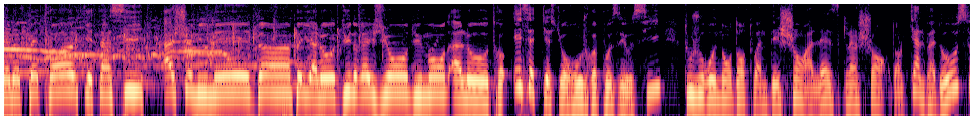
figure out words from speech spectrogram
C'est le pétrole qui est ainsi acheminé d'un pays à l'autre, d'une région du monde à l'autre. Et cette question rouge reposée aussi, toujours au nom d'Antoine Deschamps à Lèze-Clinchamp dans le Calvados.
